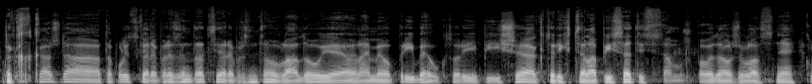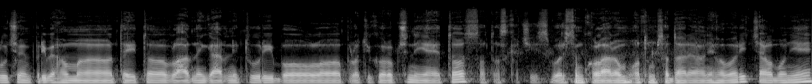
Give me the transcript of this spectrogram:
Tak každá tá politická reprezentácia reprezentovanou vládou je najmä o príbehu, ktorý píše a ktorý chcela písať. Ty si sám už povedal, že vlastne kľúčovým príbehom e, tejto vládnej garnitúry bol protikorupčný etos. Otázka, či s Borisom Kolárom o tom sa dá reálne hovoriť alebo nie.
